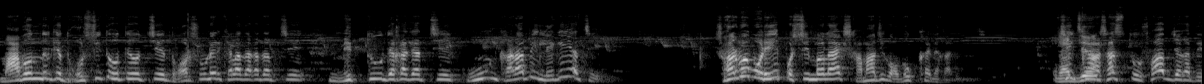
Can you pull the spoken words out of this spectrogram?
মা বোনদেরকে ধর্ষিত হতে হচ্ছে ধর্ষণের খেলা দেখা যাচ্ছে মৃত্যু দেখা যাচ্ছে কোন খারাপই লেগেই আছে। সর্বোপরি পশ্চিমবাংলায় এক সামাজিক অবক্ষয় দেখা দিয়েছে। শিক্ষা স্বাস্থ্য সব জায়গাতে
